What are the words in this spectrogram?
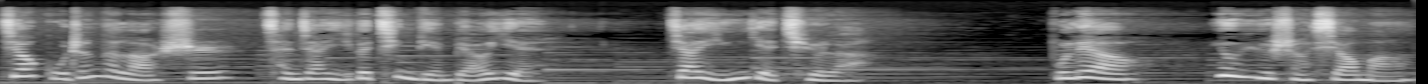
教古筝的老师参加一个庆典表演，佳莹也去了，不料又遇上肖芒。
